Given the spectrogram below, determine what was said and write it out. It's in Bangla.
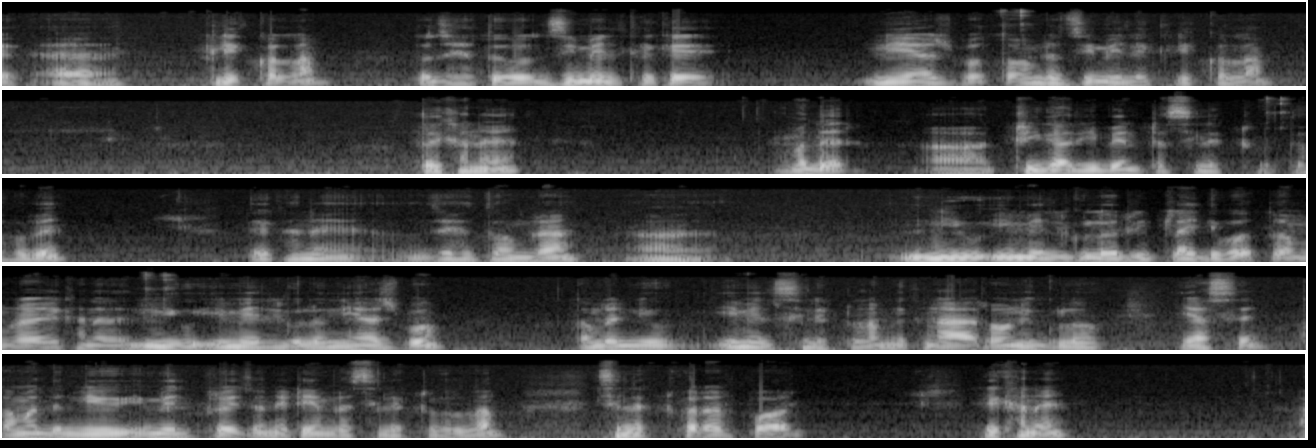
ক্লিক করলাম। তো যেহেতু জিমেইল থেকে নিয়ে আসব, তো আমরা জিমেইলে ক্লিক করলাম। তো এখানে আমাদের ট্রিগার ইভেন্টটা সিলেক্ট করতে হবে। তো এখানে যেহেতু আমরা নিউ ইমেলগুলো রিপ্লাই দিব। তো আমরা এখানে নিউ ইমেলগুলো নিয়ে আসব। তো আমরা নিউ ইমেল সিলেক্ট করলাম। এখানে আরও অনেকগুলো ই আছে। তো আমাদের নিউ ইমেল প্রয়োজন, এটি আমরা সিলেক্ট করলাম। সিলেক্ট করার পর এখানে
